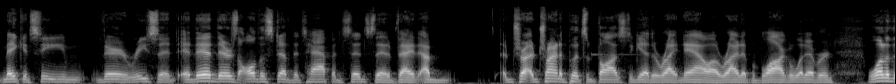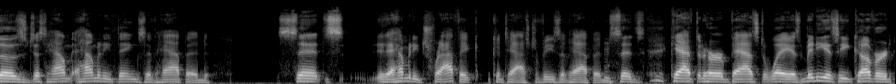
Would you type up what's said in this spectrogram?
make it seem very recent. And then there's all the stuff that's happened since then. In fact, I'm I'm try, trying to put some thoughts together right now. I write up a blog or whatever, and one of those is just how how many things have happened since how many traffic catastrophes have happened hmm. since Captain Herb passed away. As many as he covered,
